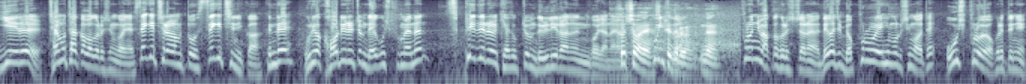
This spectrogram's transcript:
이해를 잘못할까봐 그러시는 거 아니에요. 세게 치라면 또 세게 치니까. 근데 우리가 거리를 좀 내고 싶으면은 스피드를 계속 좀 늘리라는 거잖아요. 그렇죠 예, 포인트가. 스피드를 네 프로님 아까 그러셨잖아요. 내가 지금 몇 프로의 힘으로 친 것 같아? 50%요. 그랬더니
